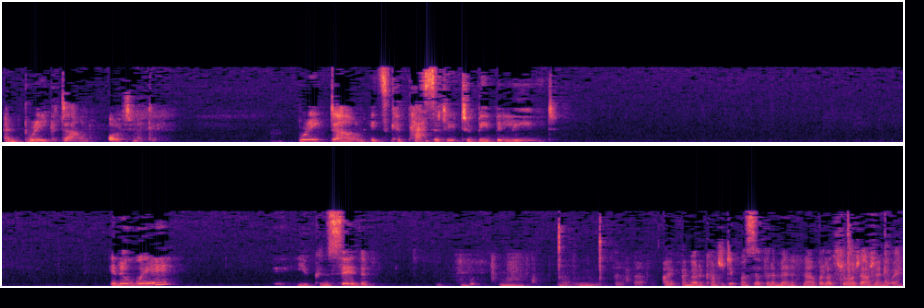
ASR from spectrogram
and break down ultimately. Break down its capacity to be believed. In a way, you can say that. Mm, mm, uh, I, I'm going to contradict myself in a minute now, but I'll throw it out anyway.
